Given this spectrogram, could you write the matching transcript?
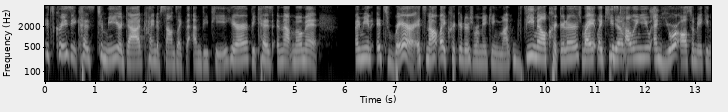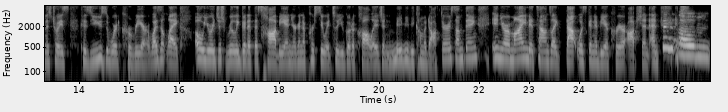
It's crazy because to me, your dad kind of sounds like the MVP here because in that moment I mean, it's rare. It's not like cricketers were making money, female cricketers, right? Like he's yep. telling you, and you're also making this choice because you used the word career. It wasn't like, oh, you were just really good at this hobby and you're going to pursue it till you go to college and maybe become a doctor or something. In your mind, it sounds like that was going to be a career option. And um,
